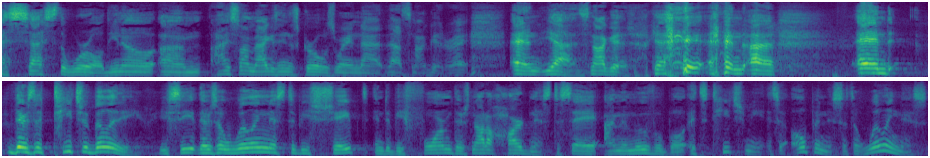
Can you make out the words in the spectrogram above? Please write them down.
assess the world? You know, um, I saw a magazine. This girl was wearing that. That's not good, right? And yeah, it's not good. Okay, and uh, and there's a teachability you see, there's a willingness to be shaped and to be formed. There's not a hardness to say, I'm immovable. It's teach me. It's an openness. It's a willingness.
